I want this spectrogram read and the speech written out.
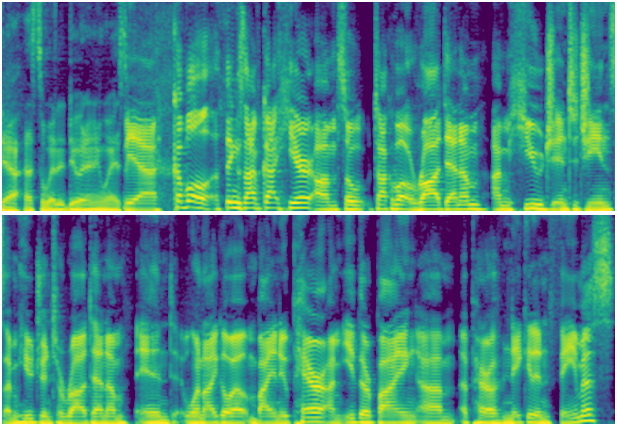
Yeah, that's the way to do it, anyways. yeah, a couple things I've got here. Um, so talk about raw denim. I'm huge into jeans. I'm huge into raw denim, and when I go out and buy a new pair, I'm either buying um, a pair of Naked and Famous,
